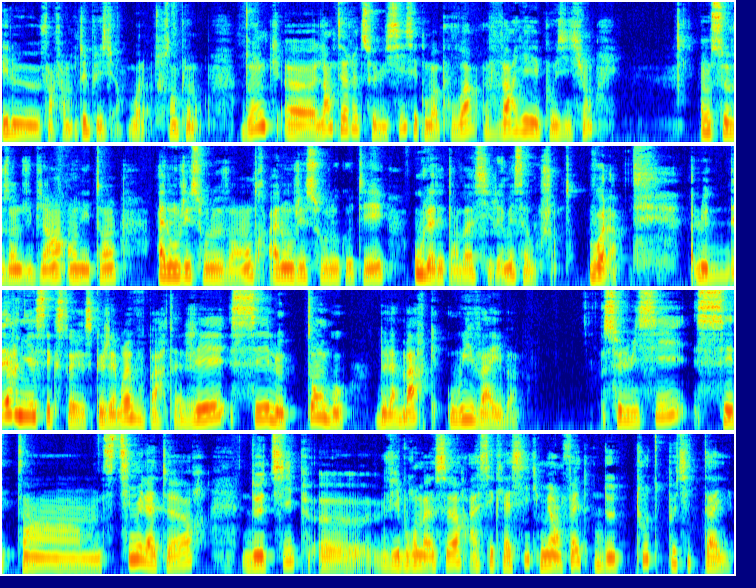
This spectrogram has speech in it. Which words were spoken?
le, enfin faire monter le plaisir, voilà, tout simplement. Donc l'intérêt de celui-ci, c'est qu'on va pouvoir varier les positions en se faisant du bien, en étant allongé sur le ventre, allongé sur le côté, ou la tête en bas si jamais ça vous chante. Voilà. Le dernier sextoy que j'aimerais vous partager, c'est le tango de la marque WeVibe. celui-ci, c'est un stimulateur de type euh, vibromasseur assez classique, mais en fait de toute petite taille.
